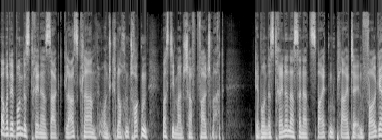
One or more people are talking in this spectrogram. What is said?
aber der Bundestrainer sagt glasklar und knochentrocken, was die Mannschaft falsch macht. Der Bundestrainer nach seiner zweiten Pleite in Folge,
